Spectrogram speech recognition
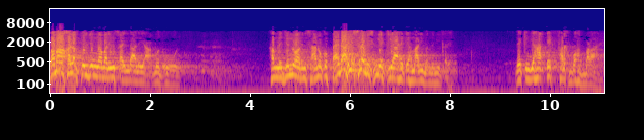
वमा खलक तुलजिन वल इंसाबुदून हमने जिन्नों और इंसानों को पैदा ही सिर्फ़ इसलिए किया है कि हमारी बंदगी करें। लेकिन यहाँ एक फ़र्क बहुत बड़ा है।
